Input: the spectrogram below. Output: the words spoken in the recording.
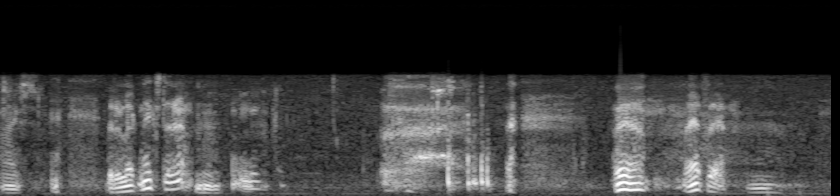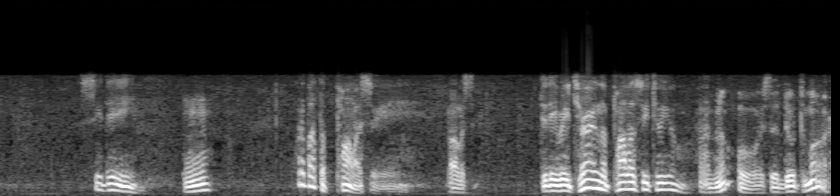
Thanks. Better luck next time. Mhm. Well, that's that. CD, Hmm? what about the policy? Policy? Did he return the policy to you? I know. I said do it tomorrow.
